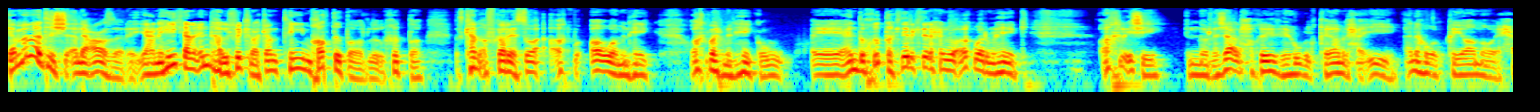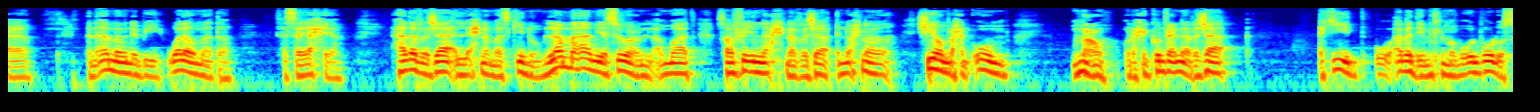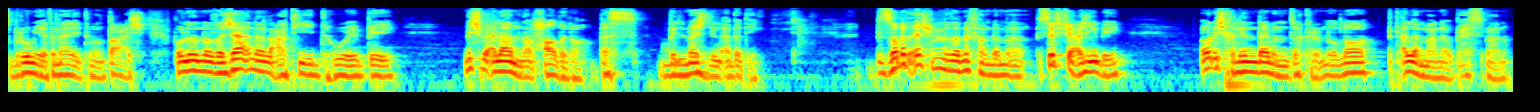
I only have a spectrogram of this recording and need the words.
ماتش العازر. يعني هي كان عندها الفكرة كانت هي مخططة للخطة بس كان أفكار يسوع أقوى من هيك وأكبر من هيك وعنده خطة كتير كتير حلوة أكبر من هيك. آخر إشي إنه الرجاء الحقيقي هو بالقيام الحقيقي. أنا هو القيامة والحياة من آمن بي ولو مات فسيحيا. هذا الرجاء اللي إحنا ماسكينه. لما قام يسوع من الأموات صار في لنا إحنا الرجاء. إنه إحنا شي يوم رح نقوم معه ورح يكون في عنا رجاء أكيد وأبدي مثل ما بقول بولس برومية 8 18 بقول إنه رجائنا العتيد هو ب مش بألامنا الحاضرة بس بالمجد الأبدي. بالضبط إيش بنقدر نفهم لما بصير شيء عجيبة أول شيء خلينا دائما نتذكر إنه الله بتألم معنا وبحس معنا.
